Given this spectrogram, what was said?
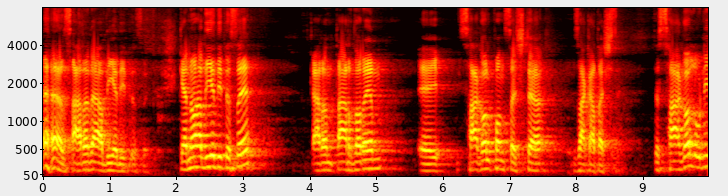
সারেরা হাদিয়া দিতেছে। কেন হাদিয়া দিতেছে? কারণ তার ধরেন, এই ছাগল পঞ্চাশটা জাকাত আসছে। তো ছাগল উনি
